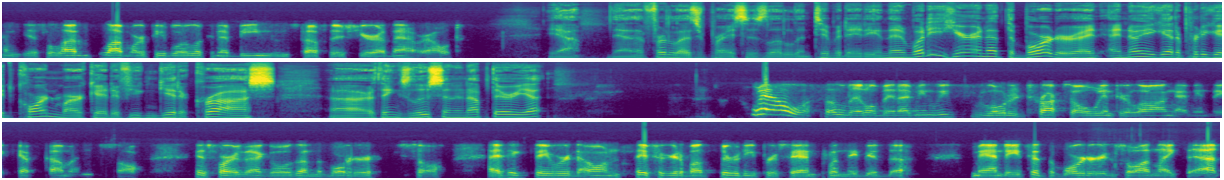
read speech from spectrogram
I'm just a lot, a lot more people are looking at beans and stuff this year on that route. Yeah, yeah, that fertilizer price is a little intimidating. And then, what are you hearing at the border? I, I know you get a pretty good corn market if you can get across. Uh, are things loosening up there yet? Well, a little bit. I mean, we've loaded trucks all winter long. I mean, they kept coming. So, as far as that goes on the border, so I think they were down. They figured about thirty percent when they did the mandates at the border and so on like that.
